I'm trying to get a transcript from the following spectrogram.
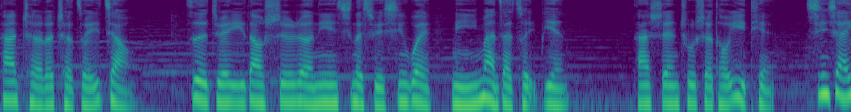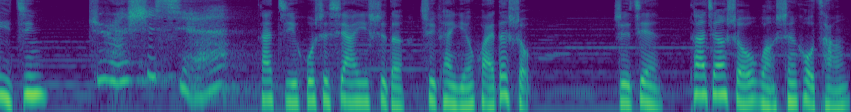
他扯了扯嘴角，自觉一道湿热粘心的血腥味弥漫在嘴边。他伸出舌头一舔，心下一惊，居然是血！他几乎是下意识的去看严怀的手，只见他将手往身后藏。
